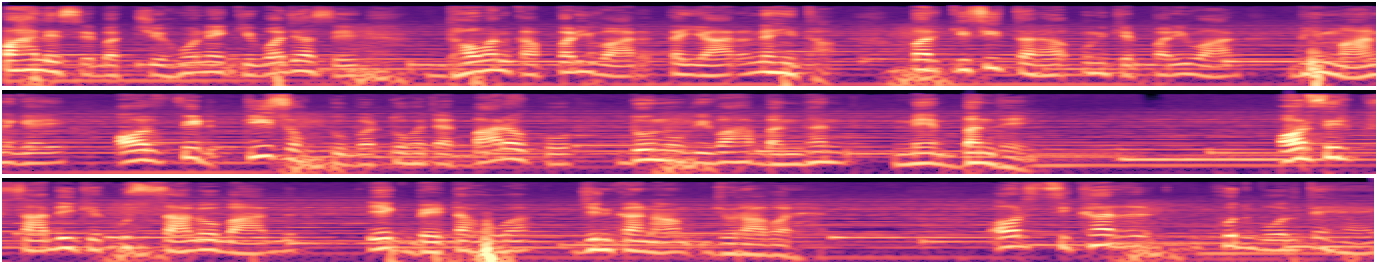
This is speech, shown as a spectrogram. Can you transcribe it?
पहले से बच्चे होने की वजह से धवन का परिवार तैयार नहीं था, पर किसी तरह उनके परिवार भी मान गए और फिर 30 अक्टूबर 2012 को दोनों विवाह बंधन में बंधे। और फिर शादी के कुछ सालों बाद एक बेटा हुआ जिनका नाम जोरावर है। और शिखर खुद बोलते हैं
